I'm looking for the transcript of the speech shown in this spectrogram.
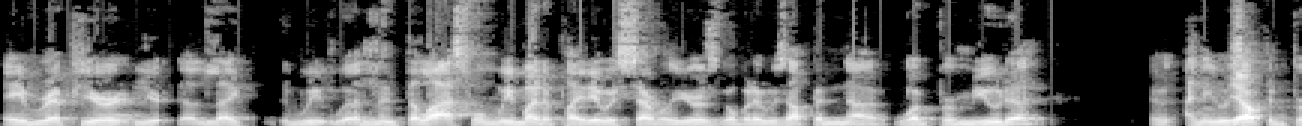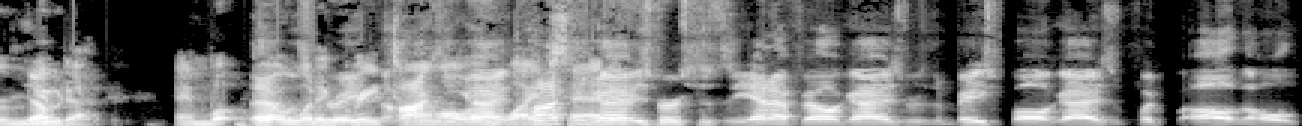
Hey Rip, you're, you're like we. I think the last one we might have played it was several years ago, but it was up in uh, what Bermuda. I think it was yep. up in Bermuda, yep. and what boy, what great. a great time! All guy, our wives hockey guys it. versus the NFL guys versus the baseball guys, the football, the whole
